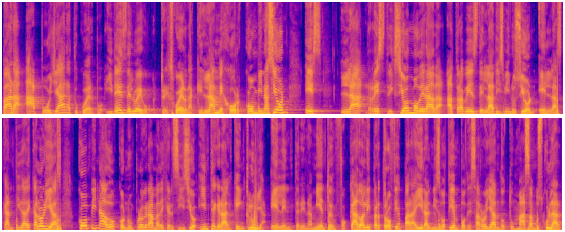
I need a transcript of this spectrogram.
para apoyar a tu cuerpo. Y desde luego, recuerda que la mejor combinación es la restricción moderada a través de la disminución en las cantidades de calorías combinado con un programa de ejercicio integral que incluya el entrenamiento enfocado a la hipertrofia para ir al mismo tiempo desarrollando tu masa muscular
